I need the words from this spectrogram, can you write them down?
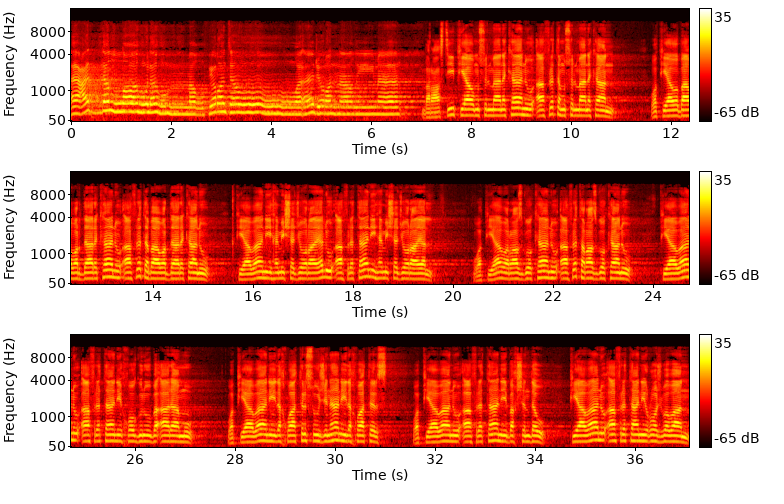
اعد اللە لهم مغفرە و اجرا عظیما. بەڕاستی پیاوە موسلمانەکان و ئافرەتە موسلمانەکان و پیاوە باوەڕدارەکان و ئافرەتە باوەڕدارەکان و پیاوانی هەمیشە جۆرایەل و ئافرەتانی هەمیشە جۆرایەل و پیاوە ڕاستگۆکان و ئافرەتە ڕاستگۆکان و پیاوان و ئافرەتانی خۆگر و بەئارام و وە پیاوانی لە خواترس و ژنانی لە خواترس، وە پیاوان و ئافرەتانی بەخشندە و پیاوان و ئافرەتانی ڕۆژوەوان،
